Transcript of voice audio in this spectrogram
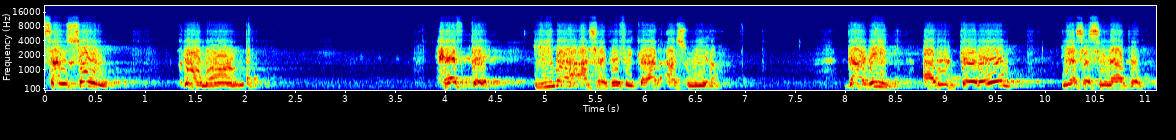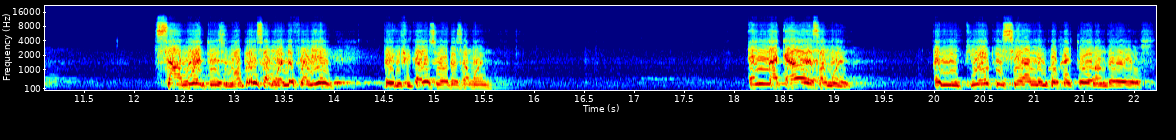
Sansón, come on. Jefte iba a sacrificar a su hija. David adulteró y asesinato. Samuel, tú dices, no, pero Samuel le fue bien. Verifica los hijos de Samuel. En la cara de Samuel permitió que hicieran lo incorrecto delante de Dios.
